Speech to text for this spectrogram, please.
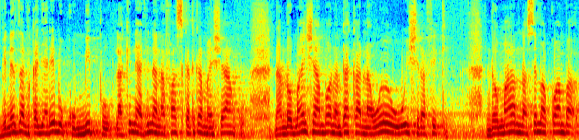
vinaweza vikajaribu kubipu lakini havina nafasi katika maisha yangu. Na ndo maisha ambayo nataka na wewe uishi rafiki. Ndo maana nasema kwamba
